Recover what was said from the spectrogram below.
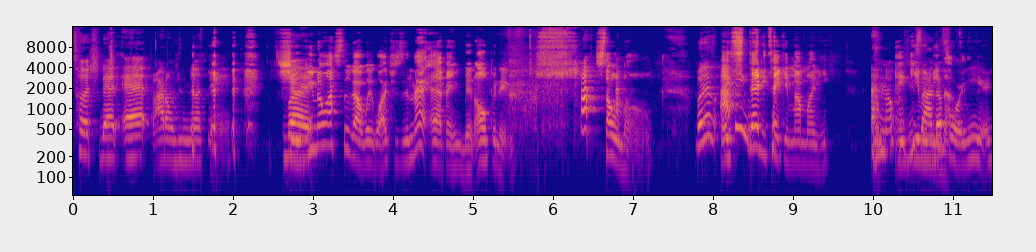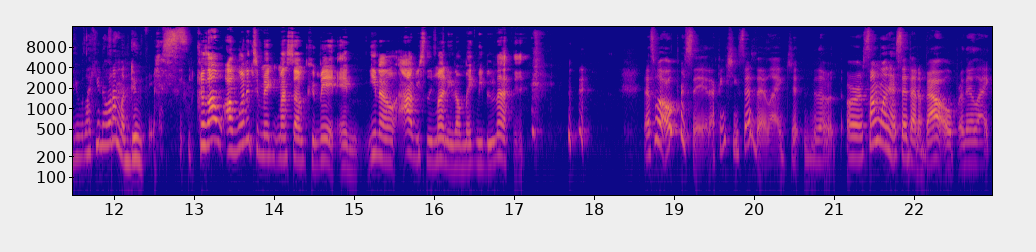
touched that app. I don't do nothing. Shoot, But- you know I still got Weight Watchers, and that app ain't been opening so long. But it's, They I think steady taking my money I know because you signed up for a year. You were like, you know what? I'm gonna do this. because I, I wanted to make myself commit, and you know, obviously, money don't make me do nothing. That's what Oprah said. I think she said that. Like, the, or someone had said that about Oprah. They're like,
